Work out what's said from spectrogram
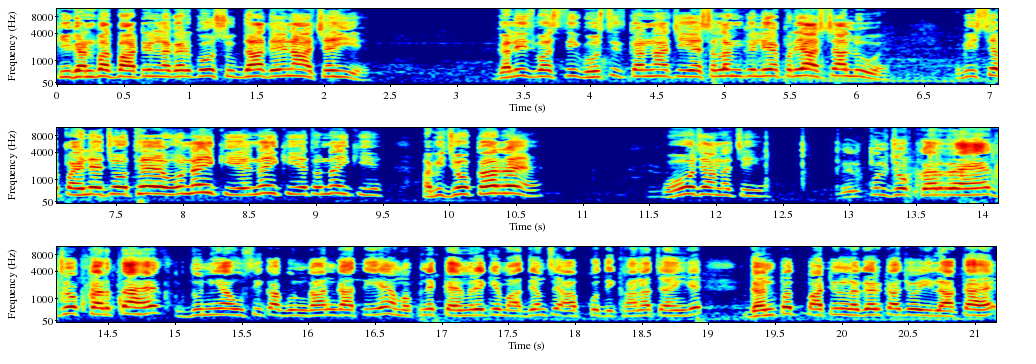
कि गणपत पाटिल नगर को सुविधा देना चाहिए। गलीज बस्ती घोषित करना चाहिए। स्लम के लिए प्रयास चालू है। अभी इससे पहले जो थे वो नहीं किए नहीं किए तो नहीं किए। अभी जो कर रहे हैं वो हो जाना चाहिए। बिल्कुल, जो कर रहे हैं, जो करता है, दुनिया उसी का गुणगान गाती है। हम अपने कैमरे के माध्यम से आपको दिखाना चाहेंगे। गणपत पाटिल नगर का जो इलाका है,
